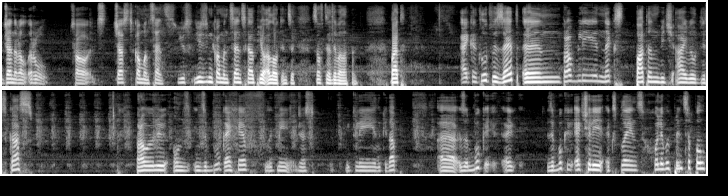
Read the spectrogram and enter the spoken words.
general rule. So it's just common sense. Use, using common sense help you a lot in the software development. But I conclude with that and probably next pattern which I will discuss probably on in the book I have let me just quickly look it up. Uh, the book uh, the book actually explains Hollywood principle.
